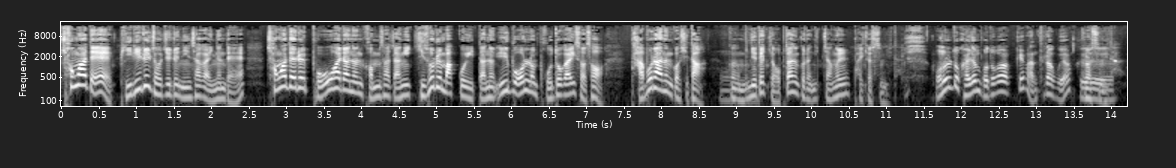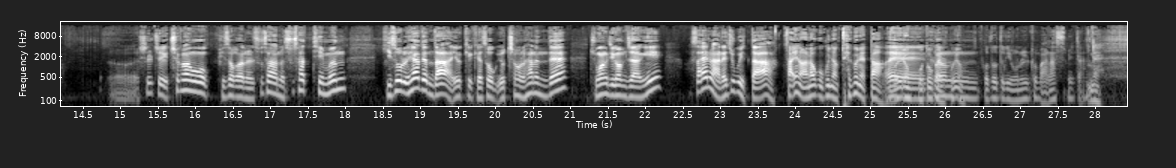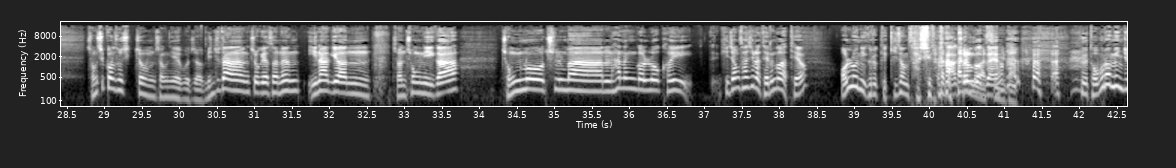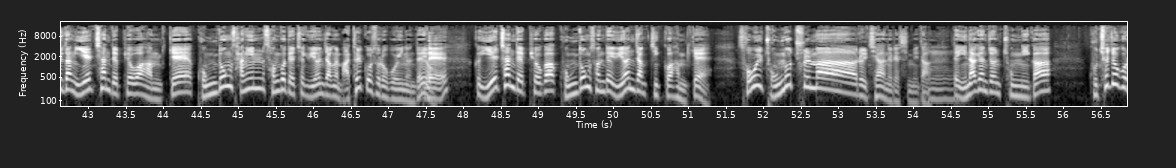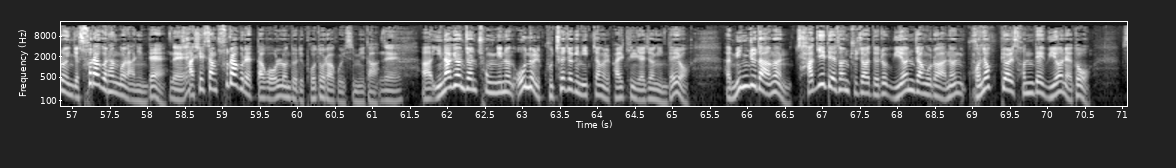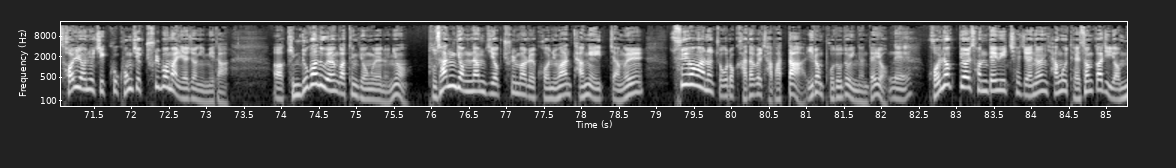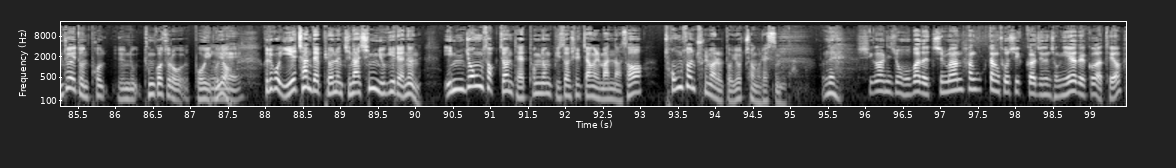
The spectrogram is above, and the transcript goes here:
청와대에 비리를 저지른 인사가 있는데 청와대를 보호하려는 검사장이 기소를 맡고 있다는 일부 언론 보도가 있어서 답을 하는 것이다. 그 문제될 게 없다는 그런 입장을 밝혔습니다. 오늘도 관련 보도가 꽤 많더라고요. 그, 그렇습니다. 어, 실제 최강욱 비서관을 수사하는 수사팀은 기소를 해야 된다 이렇게 계속 요청을 하는데 중앙지검장이 사인을 안 해주고 있다. 사인 안 하고 그냥 퇴근했다. 뭐 이런 네, 보도가 그런 있고요. 보도들이 오늘도 많았습니다. 네. 정치권 소식 좀 정리해 보죠. 민주당 쪽에서는 이낙연 전 총리가 종로 출마를 하는 걸로 거의 기정사실화 되는 것 같아요. 언론이 그렇게 기정사실화를 아, 하는 것? 같습니다. 그 더불어민주당 이해찬 대표와 함께 공동 상임 선거대책위원장을 맡을 것으로 보이는데요. 네. 그 이해찬 대표가 공동선대위원장직과 함께 서울 종로 출마를 제안을 했습니다. 음. 근데 이낙연 전 총리가 구체적으로 이제 수락을 한 건 아닌데 네. 사실상 수락을 했다고 언론들이 보도를 하고 있습니다. 네. 아, 이낙연 전 총리는 오늘 구체적인 입장을 밝힐 예정인데요. 아, 민주당은 차기 대선 주자들을 위원장으로 하는 권역별 선대위원회도 설 연휴 직후 공식 출범할 예정입니다. 어, 김두관 의원 같은 경우에는요. 부산 경남 지역 출마를 권유한 당의 입장을 수용하는 쪽으로 가닥을 잡았다 이런 보도도 있는데요. 네. 권역별 선대위 체제는 향후 대선까지 염두에 둔, 포, 둔 것으로 보이고요. 네. 그리고 이해찬 대표는 지난 16일에는 임종석 전 대통령 비서실장을 만나서 총선 출마를 또 요청을 했습니다. 네. 시간이 좀 오바됐지만 한국당 소식까지는 정리해야 될 것 같아요.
